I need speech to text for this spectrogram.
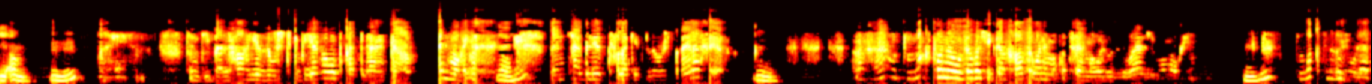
الأم. أها كنت بالها هي زوجت كبيرة وبقات لها تاعو المهم أها فهمتها بلي الطفلة كي تزوج صغيرة خير. أها وطلقت وأنا وزواجي كان خاطئ وأنا ما كنت فاهمة والو الزواج المهم. طلقت زوج ولاد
